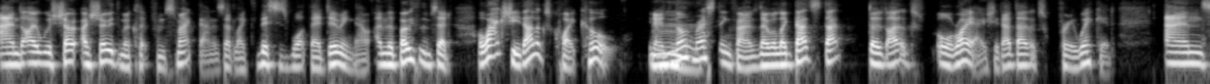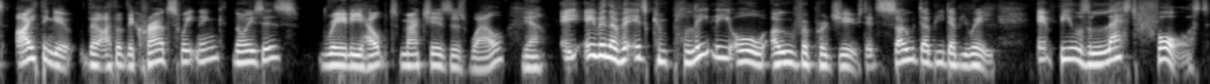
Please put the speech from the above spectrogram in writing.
and I was show I showed them a clip from SmackDown and said like, "This is what they're doing now." And the both of them said, "Oh, actually, that looks quite cool." You know, Mm. non wrestling fans, they were like, "That's that that looks all right actually. That that looks pretty wicked." And I think it. The, I thought the crowd sweetening noises really helped matches as well. Yeah. Even though it's completely all overproduced, it's so WWE. It feels less forced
